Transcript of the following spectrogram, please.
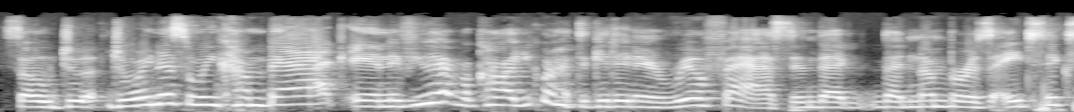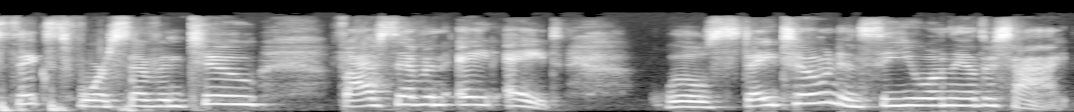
So jo- join us when we come back. And if you have a call, you're going to have to get in here real fast. And that, that number is 866 472 5788. We'll stay tuned and see you on the other side.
